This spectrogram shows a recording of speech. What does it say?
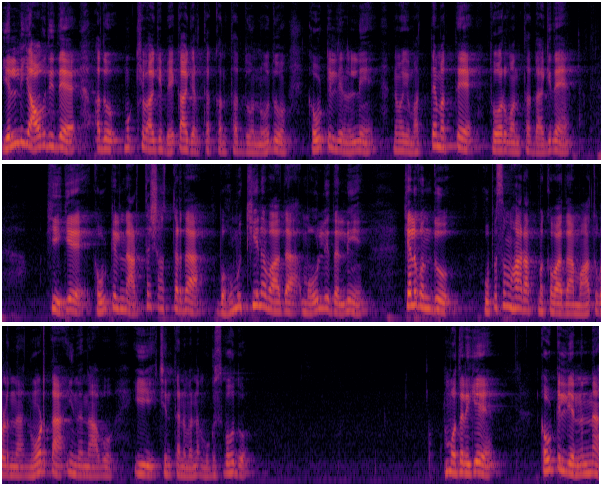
ಎಲ್ಲಿ ಯಾವುದಿದೆ ಅದು ಮುಖ್ಯವಾಗಿ ಬೇಕಾಗಿರ್ತಕ್ಕಂಥದ್ದು ಅನ್ನೋದು ಕೌಟಿಲ್ಯನಲ್ಲಿ ನಮಗೆ ಮತ್ತೆ ಮತ್ತೆ ತೋರುವಂಥದ್ದಾಗಿದೆ. ಹೀಗೆ ಕೌಟಿಲ್ಯನ ಅರ್ಥಶಾಸ್ತ್ರದ ಬಹುಮುಖೀನವಾದ ಮೌಲ್ಯದಲ್ಲಿ ಕೆಲವೊಂದು ಉಪಸಂಹಾರಾತ್ಮಕವಾದ ಮಾತುಗಳನ್ನು ನೋಡ್ತಾ ಇನ್ನು ನಾವು ಈ ಚಿಂತನವನ್ನು ಮುಗಿಸಬಹುದು. ಮೊದಲಿಗೆ ಕೌಟಿಲ್ಯನನ್ನು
